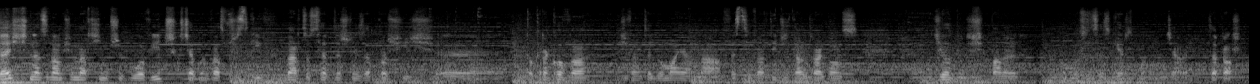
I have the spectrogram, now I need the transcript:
Cześć, nazywam się Marcin Przybyłowicz. Chciałbym Was wszystkich bardzo serdecznie zaprosić e, do Krakowa 9 maja na festiwal Digital Dragons, e, gdzie odbędzie się panel o muzyce z gier z moim udziałem. Zapraszam.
